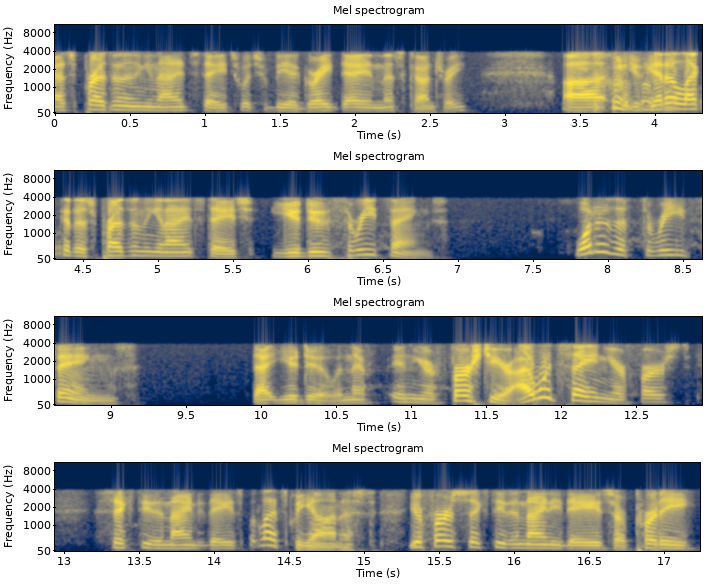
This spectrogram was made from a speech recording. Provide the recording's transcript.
as president of the United States, which would be a great day in this country. Uh, you get elected as president of the United States. You do three things. What are the three things that you do in the in your first year? I would say in your first 60 to 90 days, but let's be honest. Your first 60 to 90 days are pretty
